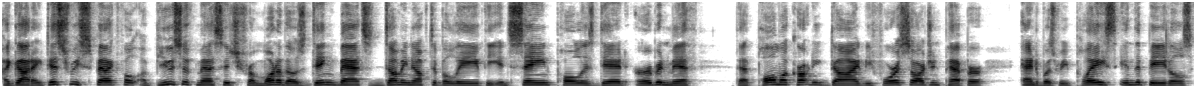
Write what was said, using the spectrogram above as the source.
I got a disrespectful, abusive message from one of those dingbats dumb enough to believe the insane Paul is dead urban myth that Paul McCartney died before Sgt. Pepper and was replaced in the Beatles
